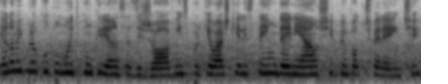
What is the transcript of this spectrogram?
Eu não me preocupo muito com crianças e jovens, porque eu acho que eles têm um DNA, um chip um pouco diferente.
